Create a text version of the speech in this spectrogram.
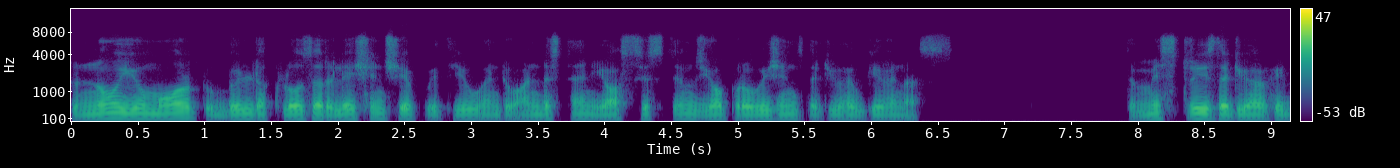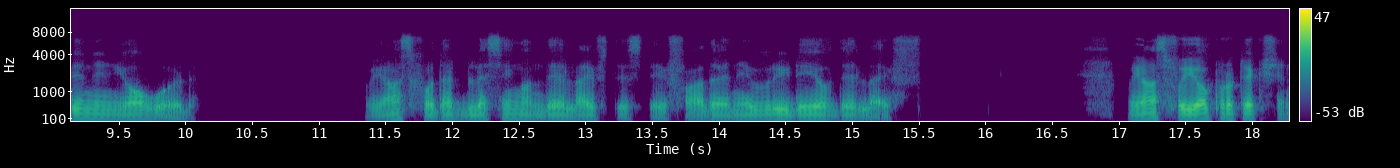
to know you more, to build a closer relationship with you, and to understand your systems, your provisions that you have given us the mysteries that you have hidden in your word. We ask for that blessing on their lives this day, Father, and every day of their life. We ask for your protection.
